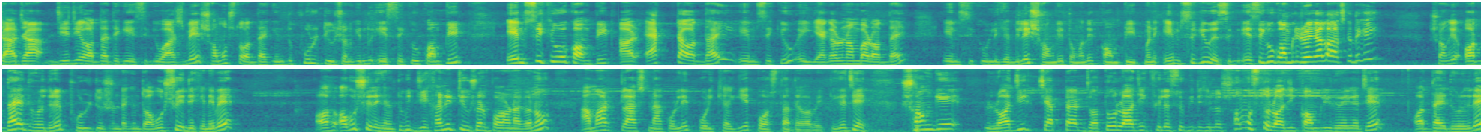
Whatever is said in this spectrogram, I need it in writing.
যা যা, যে যে অধ্যায় থেকে এসএ কিউ আসবে, সমস্ত অধ্যায় কিন্তু ফুল টিউশন কিন্তু এসএ কিউ কমপ্লিট এমসিকিউও কমপ্লিট আর একটা অধ্যায় এমসিকিউ এই এগারো নম্বর অধ্যায় এমসিকিউ লিখে দিলেই সঙ্গে তোমাদের কমপ্লিট মানে এমসিকিউ এসিকিউ এসিকিউ কমপ্লিট হয়ে গেল আজকে থেকেই? সঙ্গে অধ্যায় ধরে ধরে ফুল টিউশনটা কিন্তু অবশ্যই দেখে নেবে। অবশ্যই দেখে তুমি যেখানে টিউশন পড়ো না কেন, আমার ক্লাস না করলে পরীক্ষায় গিয়ে পস্তাতে হবে, ঠিক আছে? সঙ্গে লজিক চ্যাপ্টার যত লজিক ফিলোসফিতে ছিল, সমস্ত লজিক কমপ্লিট হয়ে গেছে অধ্যায় ধরে ধরে।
